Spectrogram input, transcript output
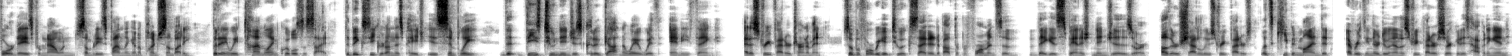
four days from now when somebody's finally going to punch somebody. But anyway, timeline quibbles aside, the big secret on this page is simply that these two ninjas could have gotten away with anything at a Street Fighter tournament. So before we get too excited about the performance of Vega's Spanish ninjas or other Shadaloo Street Fighters, let's keep in mind that everything they're doing on the Street Fighter circuit is happening in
